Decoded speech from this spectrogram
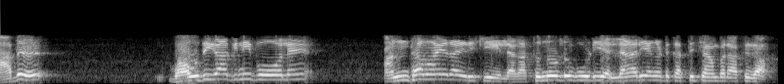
അത് ഭൗതികാഗ്നി പോലെ അന്ധമായതായിരിക്കുകയില്ല. കത്തുന്നതോടുകൂടി എല്ലാരെയും അങ്ങോട്ട് കത്തിച്ചാമ്പലാക്കുക.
